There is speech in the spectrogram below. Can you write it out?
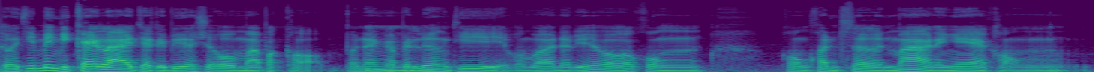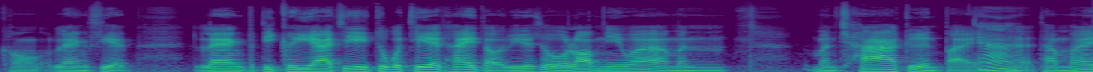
โดยที่ไม่มี guideline จาก WHO มาประกอบ เพราะฉะนั้นก็เป็นเรื่องที่ผมว่า WHO ก็คงคง concern มากในแง่ของของแรงเสียด แรงปฏิกิริยาที่ทุกประเทศให้ต่อ WHO รอบนี้ว่ามันมันช้าเกินไปค่ะนะฮะทำให้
